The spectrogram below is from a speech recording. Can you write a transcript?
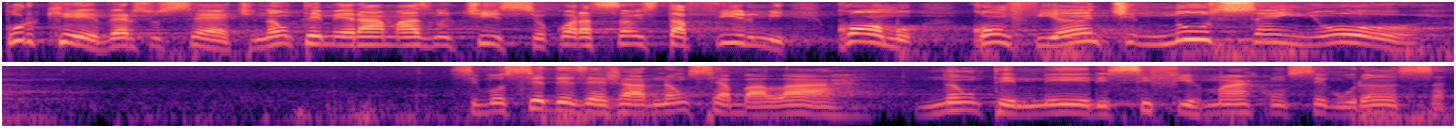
Por quê? Verso 7. Não temerá más notícias, seu coração está firme. Como? Confiante no Senhor. Se você desejar não se abalar, não temer e se firmar com segurança,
